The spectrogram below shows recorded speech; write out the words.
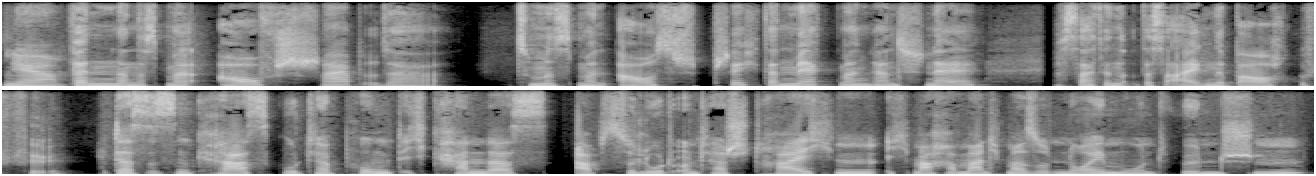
ja. wenn man das mal aufschreibt oder zumindest mal ausspricht, dann merkt man ganz schnell, was sagt denn das eigene Bauchgefühl? Das ist ein krass guter Punkt. Ich kann das absolut unterstreichen. Ich mache manchmal so Neumondwünschen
